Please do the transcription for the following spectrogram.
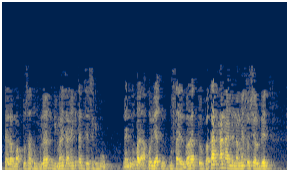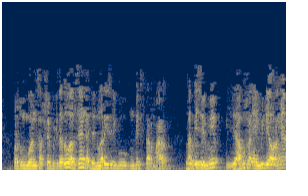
dalam waktu satu bulan gimana caranya kita bisa seribu. Dan itu aku lihat mustahil banget tuh. Bahkan kan ada namanya social grade pertumbuhan subscriber kita tuh harusnya nggak Januari seribu mungkin sekitar Maret tapi Hmm. Silmi ya aku sukanya Ilmi dia orangnya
